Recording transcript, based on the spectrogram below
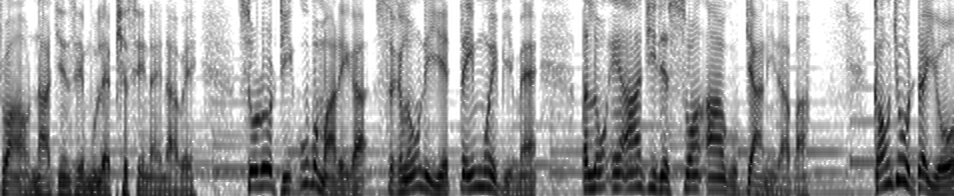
ထွားအောင်နာကျင်စေမှုလဲဖြစ်စေနိုင်တာပဲဆိုတော့ဒီဥပမာတွေကစကလုံးတွေရဲ့တိမ့်မွေ့ပြီမဲ့အလုံးအင်အားကြီးတဲ့စွမ်းအားကိုပြနေတာပါကောင်းကျိုးအတွက်ရော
